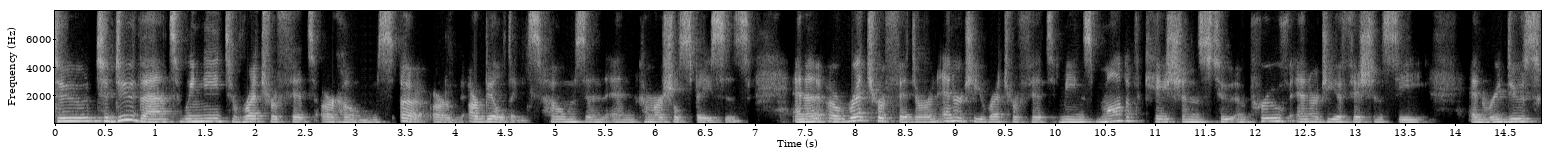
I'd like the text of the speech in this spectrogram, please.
To, to do that, we need to retrofit our homes, uh, our, our buildings, homes and, and commercial spaces. And a, a retrofit or an energy retrofit means modifications to improve energy efficiency and reduce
